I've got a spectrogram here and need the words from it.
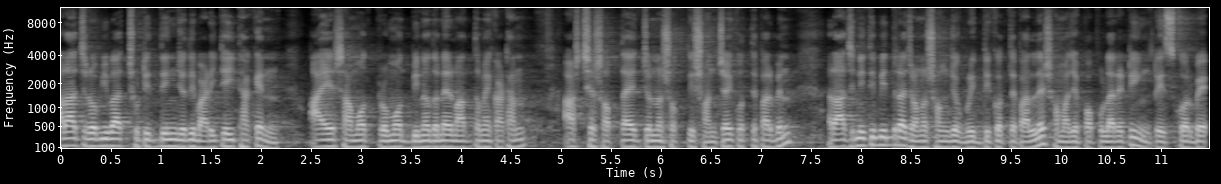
আর আজ রবিবার ছুটির দিন যদি বাড়িতেই থাকেন, আয়েস, আমোদ, প্রমোদ বিনোদনের মাধ্যমে কাটান। আসছে সপ্তাহের জন্য শক্তি সঞ্চয় করতে পারবেন। রাজনীতিবিদরা জনসংযোগ বৃদ্ধি করতে পারলে সমাজে পপুলারিটি ইনক্রিজ করবে।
